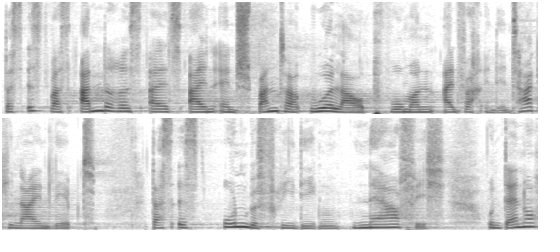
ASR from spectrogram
Das ist was anderes als ein entspannter Urlaub, wo man einfach in den Tag hineinlebt. Das ist unbefriedigend, nervig und dennoch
